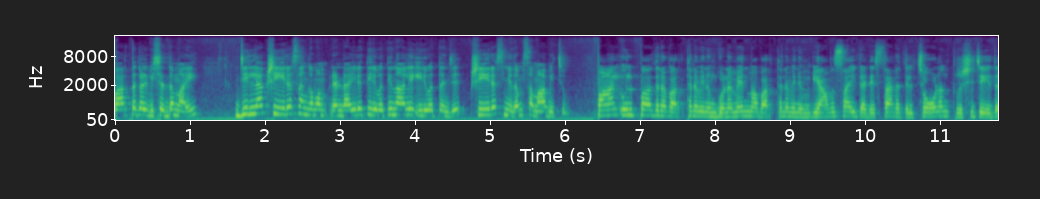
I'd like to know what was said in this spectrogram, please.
വാർത്തകൾ വിശദമായി. ജില്ലാ ക്ഷീരസംഗമം രണ്ടായിരത്തി ഇരുപത്തിനാല് ഇരുപത്തഞ്ച് ക്ഷീരസ്മിതം സമാപിച്ചു. പാൽ ഉൽപാദന വർധനവിനും ഗുണമേന്മ വർധനവിനും വ്യാവസായിക അടിസ്ഥാനത്തിൽ ചോളം കൃഷി ചെയ്ത്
